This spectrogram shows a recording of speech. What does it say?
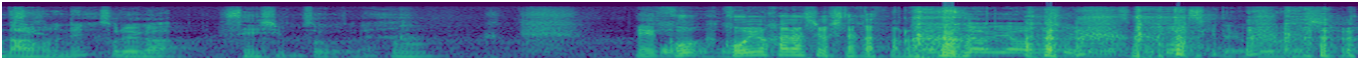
い。なるほどね。それが、青春、そういうことね。うん、えほここういう話をしたかったの？いやいや面白いと思います僕は好きだよこういう話。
